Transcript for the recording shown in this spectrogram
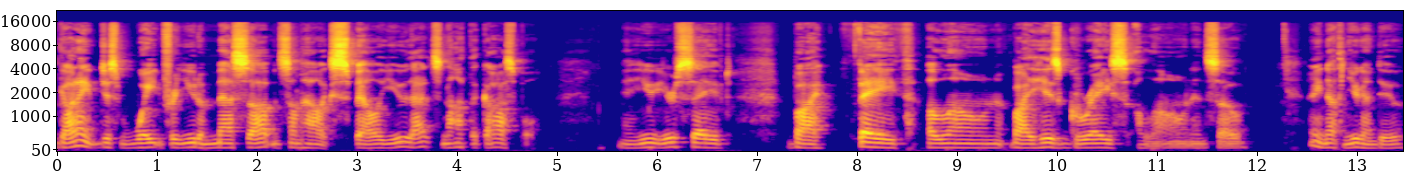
God ain't just waiting for you to mess up and somehow expel you. That's not the gospel. Man, you you're saved by faith alone, by His grace alone, and so there ain't nothing you're to do.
